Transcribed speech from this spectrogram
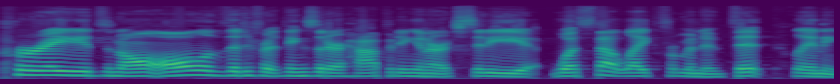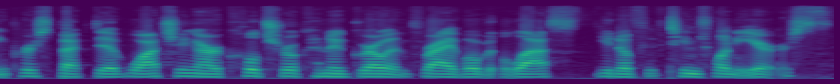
parades and all, all of the different things that are happening in our city. What's that like from an event planning perspective, watching our culture kind of grow and thrive over the last, you know, 15, 20 years?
